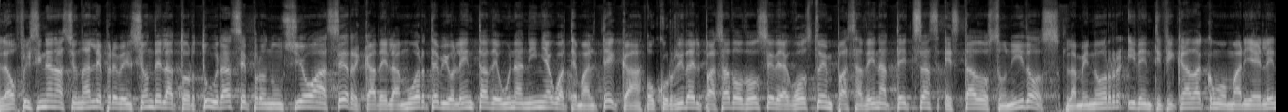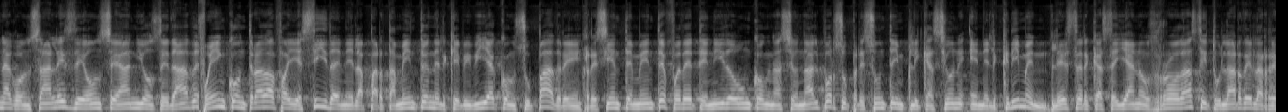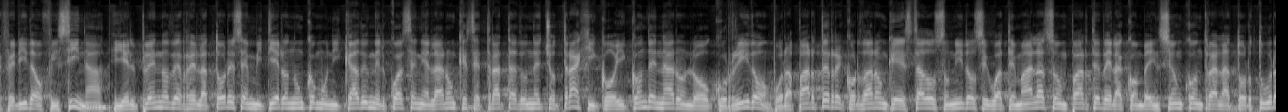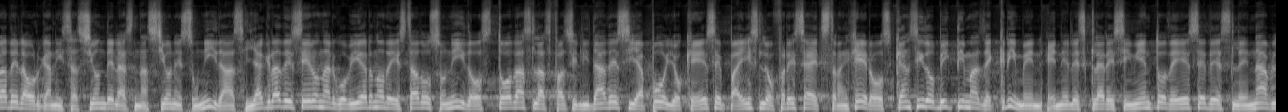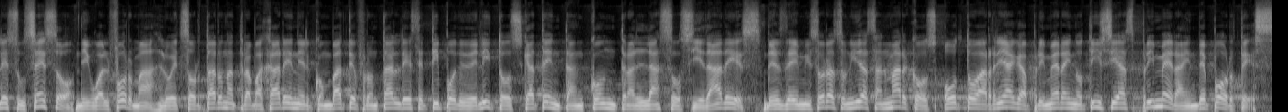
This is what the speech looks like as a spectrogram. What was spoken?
La Oficina Nacional de Prevención de la Tortura se pronunció acerca de la muerte violenta de una niña guatemalteca ocurrida el pasado 12 de agosto en Pasadena, Texas, Estados Unidos. La menor, identificada como María Elena González, de 11 años de edad, fue encontrada fallecida en el apartamento en el que vivía con su padre. Recientemente fue detenido un connacional por su presunta implicación en el crimen. Lester Castellanos Rodas, titular de la referida oficina, y el Pleno de Relatores emitieron un comunicado en el cual señalaron que se trata de un hecho trágico y condenaron lo ocurrido. Por aparte, recordaron que Estados Unidos y Guatemala son parte de la Convención contra la Tortura de la Organización de las Naciones Unidas y agradecieron al gobierno de Estados Unidos todas las facilidades y apoyo que ese país le ofrece a extranjeros que han sido víctimas de crimen en el esclarecimiento de ese deslenable suceso. De igual forma, lo exhortaron a trabajar en el combate frontal de ese tipo de delitos que atentan contra las sociedades. Desde Emisoras Unidas San Marcos, Otto Arriaga, Primera en Noticias, Primera en Deportes.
